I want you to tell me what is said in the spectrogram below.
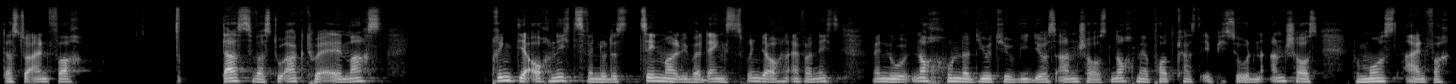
dass du einfach das, was du aktuell machst, bringt dir auch nichts, wenn du das zehnmal überdenkst. Es bringt dir auch einfach nichts, wenn du noch 100 YouTube-Videos anschaust, noch mehr Podcast-Episoden anschaust. Du musst einfach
